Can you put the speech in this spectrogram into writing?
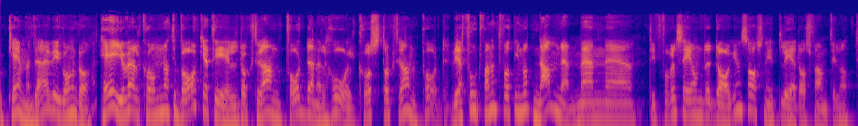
Okej, men där är vi igång då. Hej och välkomna tillbaka till Doktorandpodden, eller Hålkost doktorandpodd. Vi har fortfarande inte fått in något namn än, men eh, vi får väl se om det, dagens avsnitt leder oss fram till något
